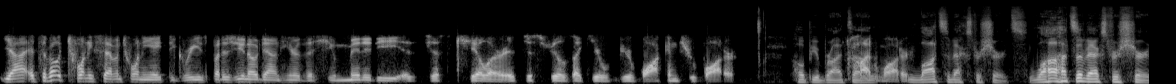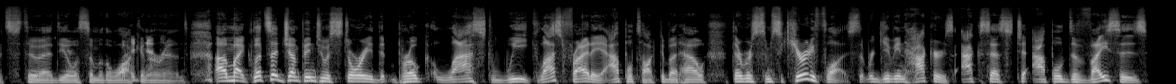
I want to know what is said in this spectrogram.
Yeah, it's about 27, 28 degrees, but as you know down here, the humidity is just killer. It just feels like you're you're walking through water. Hope you brought uh, hot water. Lots of extra shirts. Lots of extra shirts to uh, deal with some of the walking around. Uh, Mike, let's uh, jump into a story that broke last week. Last Friday, Apple talked about how there were some security flaws that were giving hackers access to Apple devices.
